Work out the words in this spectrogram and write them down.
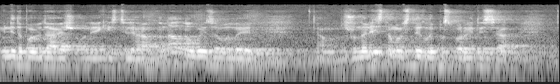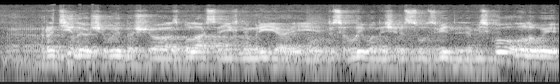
мені доповідають, що вони якийсь телеграм-канал новий завели. Там з журналістами встигли посваритися. Е, Раділи, очевидно, що збулася їхня мрія і досягли вони через суд звільнення міського голови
